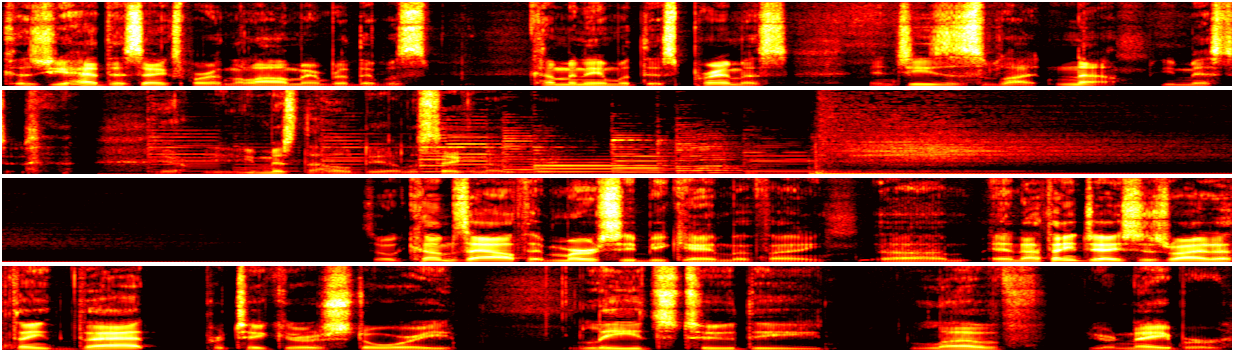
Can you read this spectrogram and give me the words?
Because you had this expert in the law, member that was coming in with this premise, and Jesus was like, "No, you missed it. Yeah. you, you missed the whole deal. Let's take another break." So it comes out that mercy became the thing, um, and I think Jason's right. I think that particular story leads to the love your neighbor,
